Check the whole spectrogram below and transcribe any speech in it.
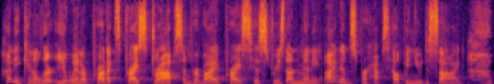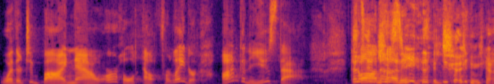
Honey can alert you when a product's price drops and provide price histories on many items, perhaps helping you decide whether to buy now or hold out for later. I'm going to use that. That's John interesting. Honey. yeah.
